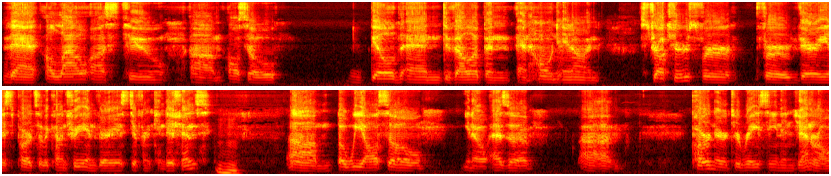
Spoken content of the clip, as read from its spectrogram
that allow us to um, also build and develop and, and hone in on structures for for various parts of the country and various different conditions. hmm Um, but we also, you know, as a um, partner to racing in general,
